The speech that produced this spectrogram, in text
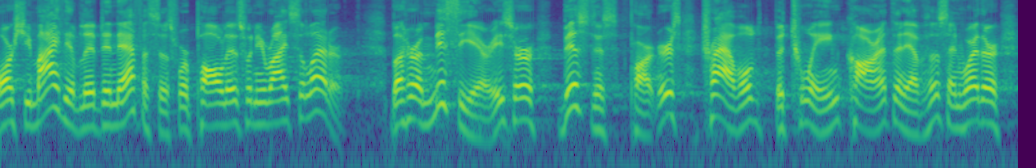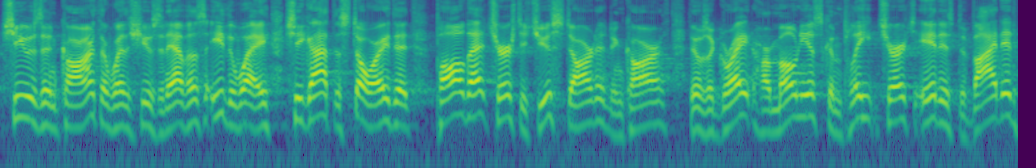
or she might have lived in Ephesus, where Paul is when he writes the letter. But her emissaries, her business partners, traveled between Corinth and Ephesus. And whether she was in Corinth or whether she was in Ephesus, either way, she got the story that Paul, that church that you started in Corinth, there was a great, harmonious, complete church. It is divided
